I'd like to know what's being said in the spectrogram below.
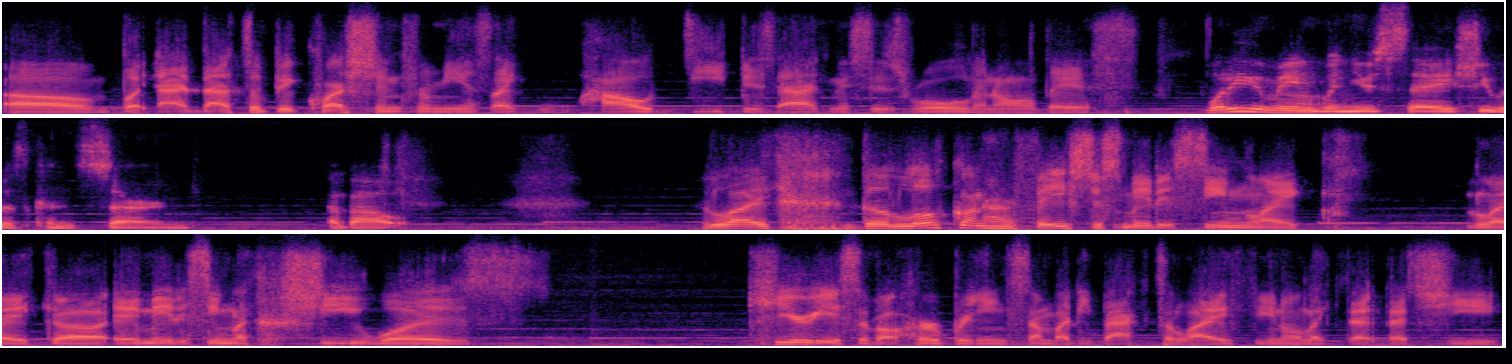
um, but I, that's a big question for me is like how deep is agnes's role in all this? What do you mean um, when you say she was concerned about like the look on her face just made it seem like like uh, it made it seem like she was curious about her bringing somebody back to life you know like that that she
